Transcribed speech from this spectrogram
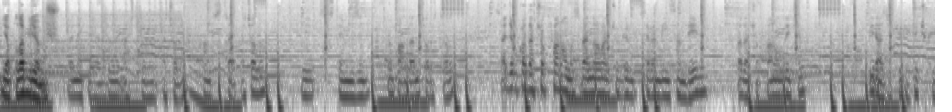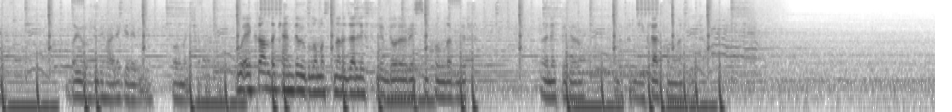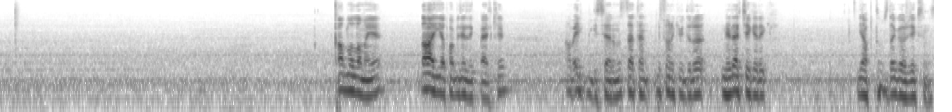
yapılabiliyormuş. Örnek veriyorum açtığımız açalım. Counter Strike açalım. Bir sistemimizin tüm fanlarını çalıştıralım. Sadece bu kadar çok fan olması. Ben normalde çok gürültü seven bir insan değilim. Bu kadar çok fan olduğu için birazcık gürültü çıkıyor. Bu da yorucu bir hale gelebiliyor. Normal iş yaparken. Bu ekranda kendi uygulamasından özelleştirilebiliyor. Oraya resim konulabilir. Örnek veriyorum. Bakın gifler konulabilir. kablolamayı daha iyi yapabilirdik belki. Ama ilk bilgisayarımız zaten bir sonraki videoda neler çekerek yaptığımızda göreceksiniz.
